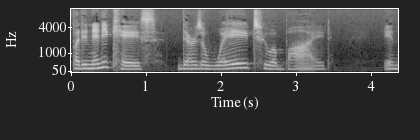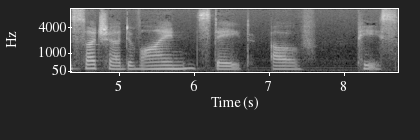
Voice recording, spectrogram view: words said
But in any case, there's a way to abide in such a divine state of peace,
